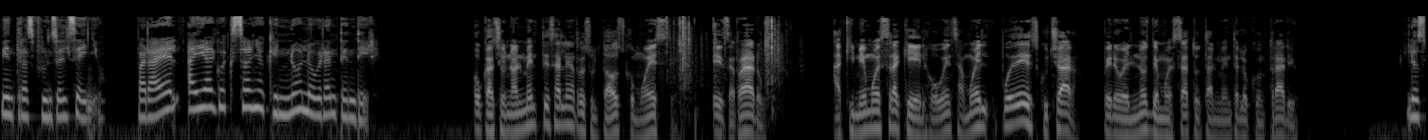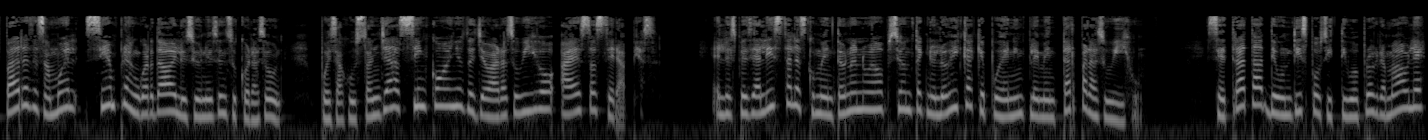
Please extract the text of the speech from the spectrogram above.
mientras frunce el ceño. Para él hay algo extraño que no logra entender. Ocasionalmente salen resultados como este. Es raro. Aquí me muestra que el joven Samuel puede escuchar, pero él nos demuestra totalmente lo contrario. Los padres de Samuel siempre han guardado ilusiones en su corazón, pues ajustan ya cinco años de llevar a su hijo a estas terapias. El especialista les comenta una nueva opción tecnológica que pueden implementar para su hijo. Se trata de un dispositivo programable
